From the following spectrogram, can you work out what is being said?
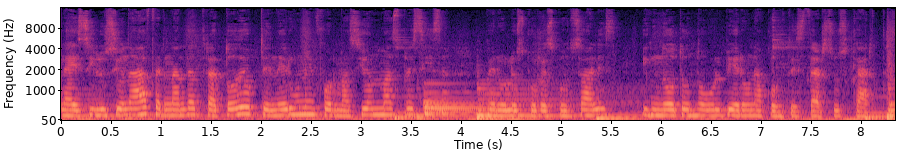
La desilusionada Fernanda trató de obtener una información más precisa, pero los corresponsales ignotos no volvieron a contestar sus cartas.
